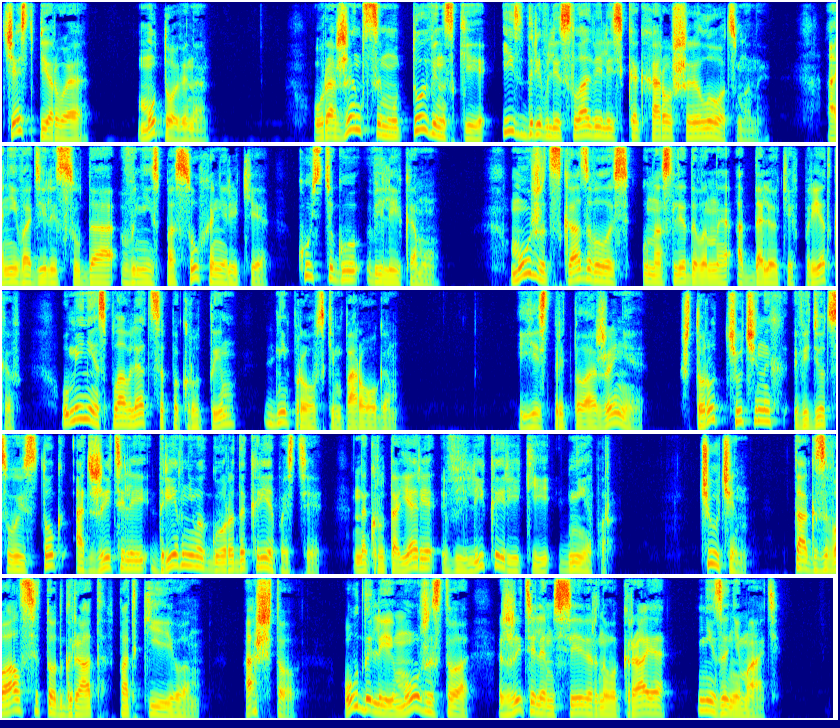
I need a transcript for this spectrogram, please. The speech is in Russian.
Часть первая. Мутовина. Уроженцы мутовинские издревле славились как хорошие лоцманы. Они водили суда вниз по Сухоне-реке к Устюгу Великому. Может, сказывалось унаследованное от далеких предков умение сплавляться по крутым днепровским порогам. Есть предположение, что род Чучиных ведет свой исток от жителей древнего города-крепости на Крутояре Великой реки Днепр. Чучин – так звался тот град под Киевом. А что, удали и мужество жителям северного края не занимать.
